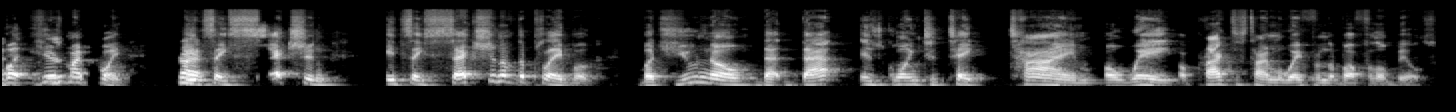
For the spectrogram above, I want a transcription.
but here's my point. It's a section, it's a section of the playbook, but you know that that is going to take time away or practice time away from the Buffalo Bills.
